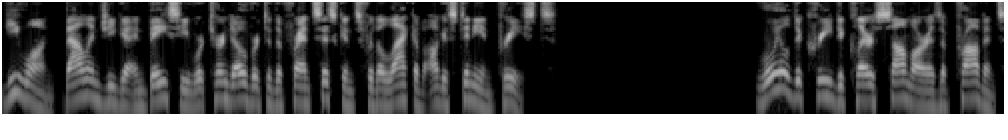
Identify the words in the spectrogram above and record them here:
Guiuan, Balangiga and Basey were turned over to the Franciscans for the lack of Augustinian priests. Royal decree declares Samar as a province.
